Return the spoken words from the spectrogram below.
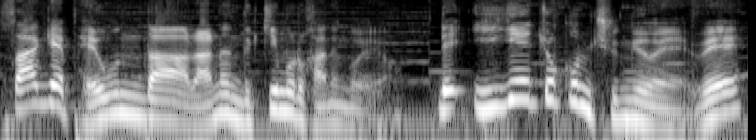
싸게 배운다라는 느낌으로 가는 거예요. 근데 이게 조금 중요해. 왜?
